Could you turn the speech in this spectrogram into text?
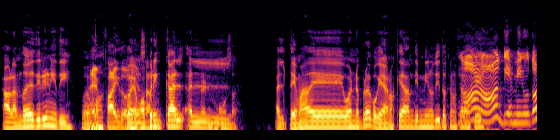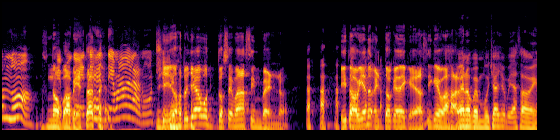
hablando de Trinity, podemos, En Fido ella podemos sale. brincar Está al, hermosa. al tema de Warner Bros. porque ya nos quedan 10 minutitos que nos tenemos No, que ir. no, 10 minutos no. No, Eh, papi, porque Este es el tema de la noche. Y Nosotros llevamos dos semanas sin vernos. Y todavía no el toque de queda, así que bájale. Bueno, pues muchachos, pues ya saben,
